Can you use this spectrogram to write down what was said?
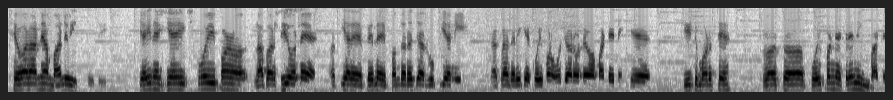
છેવાડાના માનવી સુધી. ક્યાંય ને ક્યાંય કોઈ પણ લાભાર્થીઓને અત્યારે પહેલે પંદર હજાર રૂપિયાની દાખલા તરીકે કોઈ પણ ઓજારો લેવા માટેની કે કીટ મળશે, પ્લસ કોઈ પણને ટ્રેનિંગ માટે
